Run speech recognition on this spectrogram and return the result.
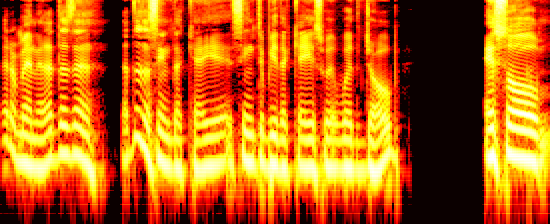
"Wait a minute, that doesn't that doesn't seem the case. It seemed to be the case with with Job." And so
